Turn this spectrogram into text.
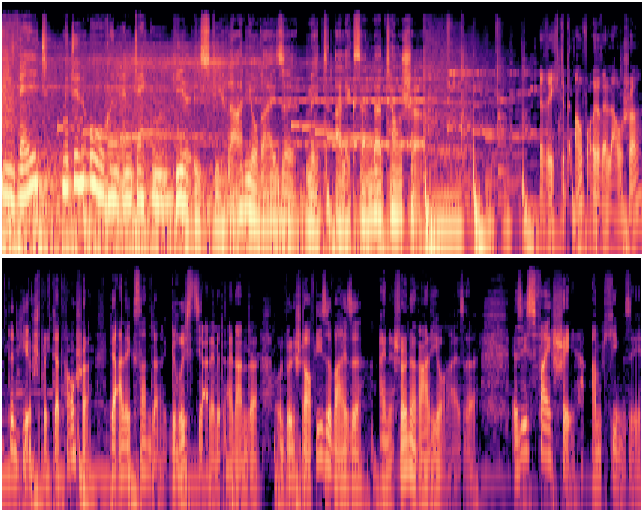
Die Welt mit den Ohren entdecken. Hier ist die Radioreise mit Alexander Tauscher. Richtet auf eure Lauscher, denn hier spricht der Tauscher. Der Alexander grüßt sie alle miteinander und wünscht auf diese Weise eine schöne Radioreise. Es ist Feiché am Chiemsee,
